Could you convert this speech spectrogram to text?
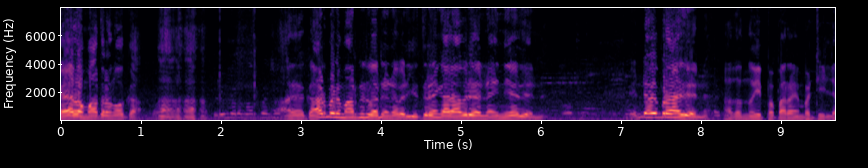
കേരളം മാത്രം നോക്കാം. കാർപ്പറ്റ് മാർക്കറ്റ് പാർട്ടി തന്നെ ഭരിക്കും ഇത്രയും കാലം അവർ തന്നെ ഇനി അത് തന്നെ. എന്റെ അഭിപ്രായം ഇത് തന്നെ. അതൊന്നും ഇപ്പം പറയാൻ പറ്റില്ല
